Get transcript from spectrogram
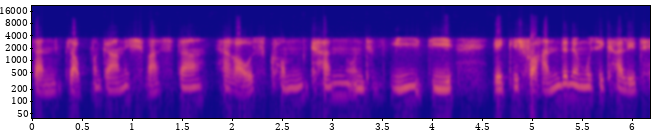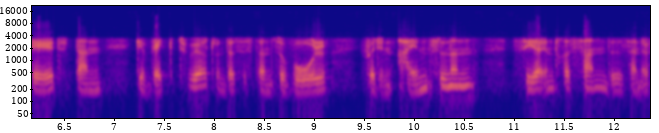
Dann glaubt man gar nicht, was da herauskommen kann und wie die wirklich vorhandene Musikalität dann geweckt wird und das ist dann sowohl für den Einzelnen sehr interessant. Das ist eine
